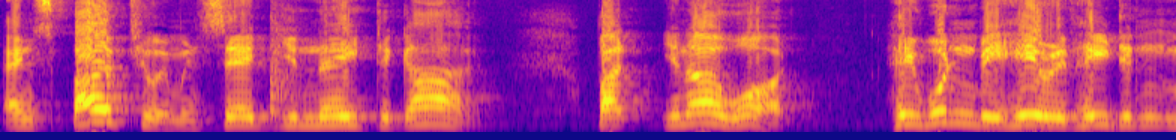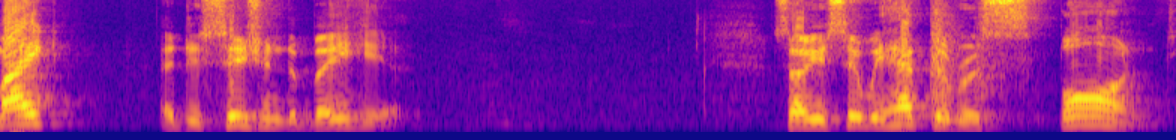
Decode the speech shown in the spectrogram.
and spoke to him and said, You need to go. But you know what? He wouldn't be here if he didn't make a decision to be here. So you see, we have to respond.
